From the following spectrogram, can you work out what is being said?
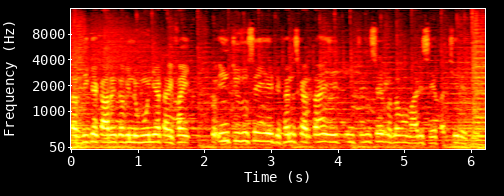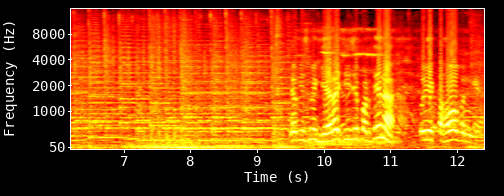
सर्दी के कारण कभी निमोनिया, टाइफाइड तो इन चीज़ों से ये डिफेंस करता है एक इन चीज़ों से मतलब हमारी सेहत अच्छी रहती है जब इसमें ग्यारह चीज़ें पड़ती है ना तो ये कहवा बन गया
